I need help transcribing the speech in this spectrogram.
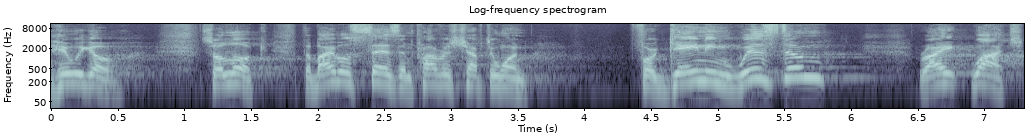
Here we go. So look, the Bible says in Proverbs chapter 1 for gaining wisdom, right? Watch.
